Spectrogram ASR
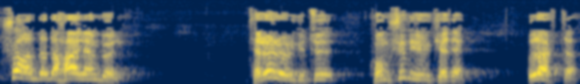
Şu anda da halen böyle. Terör örgütü komşu bir ülkede, Irak'ta,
